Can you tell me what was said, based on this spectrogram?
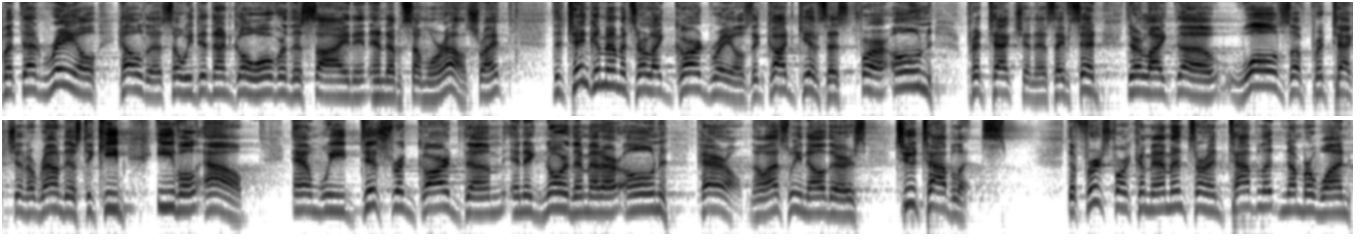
But that rail held us so we did not go over the side and end up somewhere else, right? The Ten Commandments are like guardrails that God gives us for our own protection. As I've said, they're like the walls of protection around us to keep evil out. And we disregard them and ignore them at our own peril. Now, as we know, there's two tablets. The first four commandments are in tablet number one.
